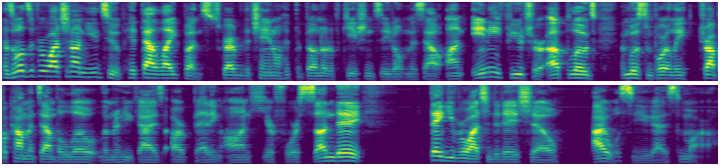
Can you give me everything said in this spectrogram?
As well as if you're watching on YouTube, hit that like button, subscribe to the channel, hit the bell notification so you don't miss out on any future uploads. And most importantly, drop a comment down below below. Let me know who you guys are betting on here for Sunday. Thank you for watching today's show. I will see you guys tomorrow.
